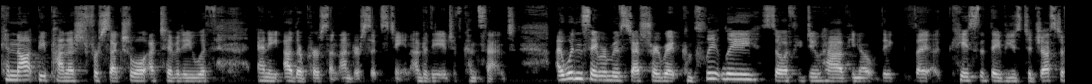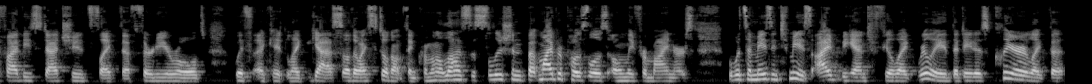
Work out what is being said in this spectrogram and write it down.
cannot be punished for sexual activity with any other person under 16 under the age of consent. I wouldn't say remove statutory rape completely. So if you do have you know the, the case that they've used to justify these statutes like the 30 year old with a kid like yes although i still don't think criminal law is the solution but my proposal is only for minors. But what's amazing to me is i began to feel like really the data is clear like the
